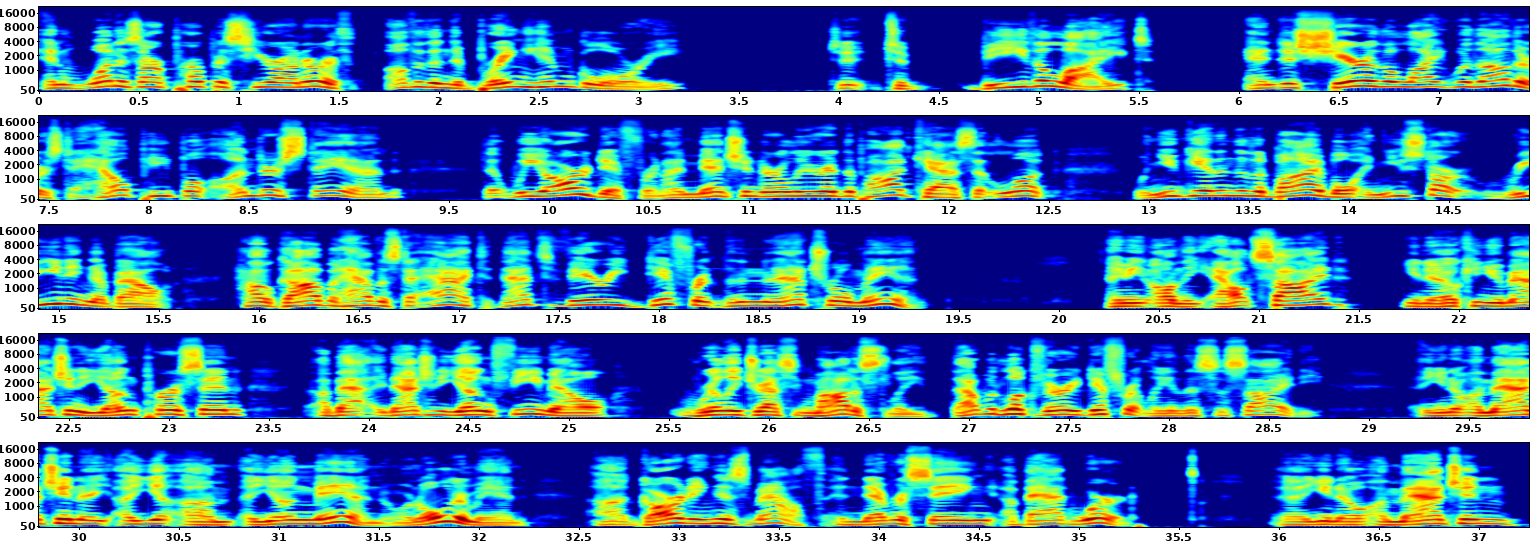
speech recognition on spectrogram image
And what is our purpose here on earth other than to bring him glory, to, to be the light, and to share the light with others, to help people understand that we are different. I mentioned earlier in the podcast that look, when you get into the Bible and you start reading about how God would have us to act, that's very different than the natural man. I mean, on the outside, you know, can you imagine a young person, imagine a young female really dressing modestly? That would look very differently in this society. You know, imagine a, a, um, a young man or an older man uh, guarding his mouth and never saying a bad word. Uh, you know, imagine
